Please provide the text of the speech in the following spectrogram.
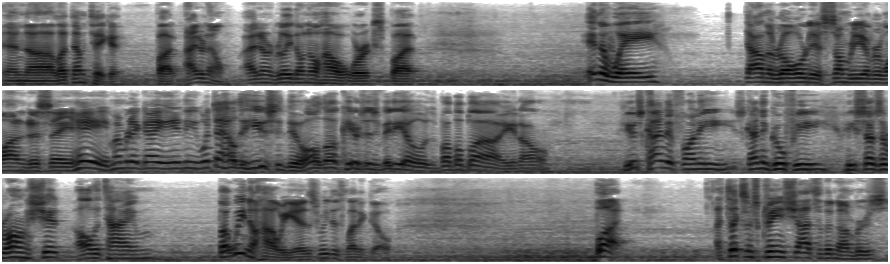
and uh, let them take it. But I don't know. I don't really don't know how it works. But in a way, down the road, if somebody ever wanted to say, "Hey, remember that guy Andy? What the hell did he used to do? Oh, look, here's his videos. Blah blah blah." You know, he was kind of funny. He's kind of goofy. He says the wrong shit all the time. But we know how he is. We just let it go. But I took some screenshots of the numbers,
